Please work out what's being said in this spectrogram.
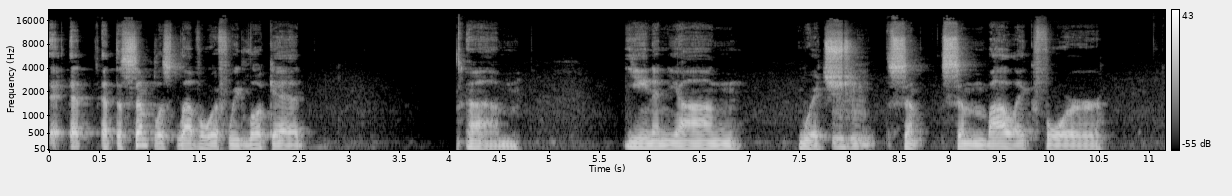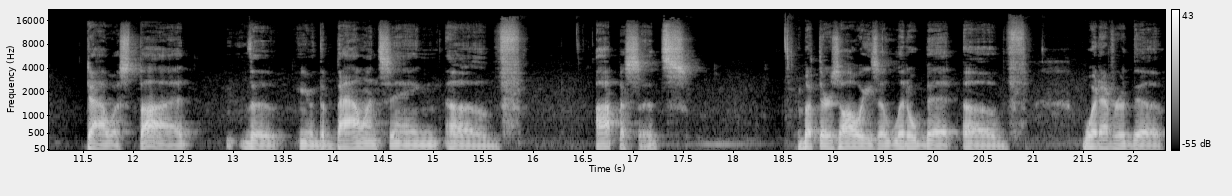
at at the simplest level, if we look at um, yin and yang, which mm-hmm. sim- symbolic for Taoist thought, the you know the balancing of opposites but there's always a little bit of whatever the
